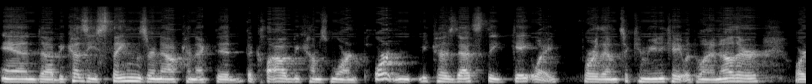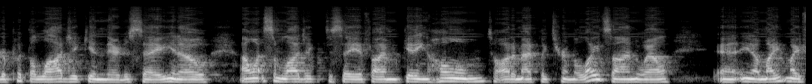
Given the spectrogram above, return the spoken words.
And uh, because these things are now connected, the cloud becomes more important because that's the gateway for them to communicate with one another or to put the logic in there to say, you know, I want some logic to say if I'm getting home to automatically turn the lights on, well, and you know my, my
